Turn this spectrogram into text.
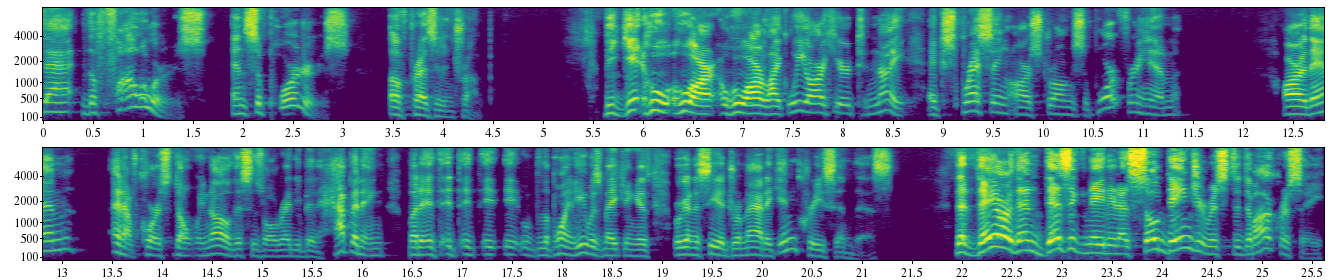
that the followers and supporters of President Trump begin who who are who are like we are here tonight expressing our strong support for him are then and of course don't we know this has already been happening but it, it, it, it, the point he was making is we're going to see a dramatic increase in this that they are then designated as so dangerous to democracy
